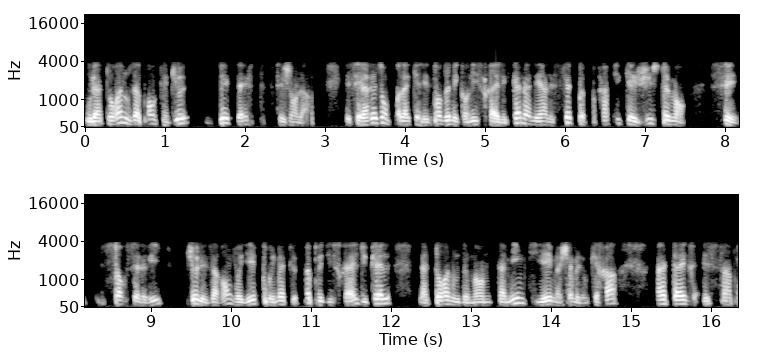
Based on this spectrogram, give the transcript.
Où la Torah nous apprend que Dieu déteste ces gens-là. Et c'est la raison pour laquelle, étant donné qu'en Israël, les Cananéens, les sept peuples pratiquaient justement ces sorcelleries, Dieu les a renvoyés pour y mettre le peuple d'Israël, duquel la Torah nous demande Tamim, qui est Machem Elokecha, intègre et simple.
